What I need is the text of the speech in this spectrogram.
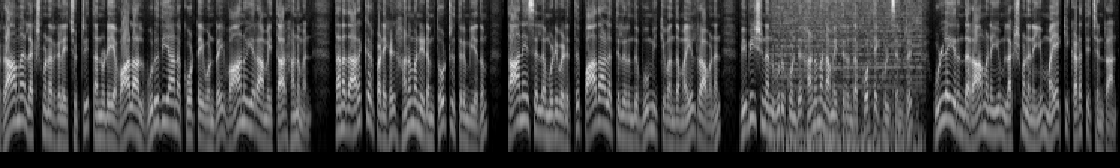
ராம லக்ஷ்மணர்களைச் சுற்றி தன்னுடைய வாளால் உறுதியான கோட்டை ஒன்றை வானுயர அமைத்தார் ஹனுமன். தனது அரக்கர் படைகள் ஹனுமனிடம் தோற்று திரும்பியதும் தானே செல்ல முடிவெடுத்து பாதாளத்திலிருந்து பூமிக்கு வந்த மயில் ராவணன் விபீஷணன் உருக்கொண்டு ஹனுமன் அமைத்திருந்த கோட்டைக்குள் சென்று உள்ளே இருந்த ராமனையும் லக்ஷ்மணனையும் மயக்கி கடத்திச் சென்றான்.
